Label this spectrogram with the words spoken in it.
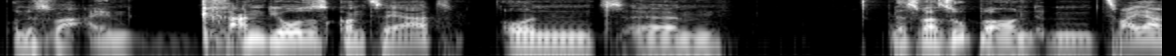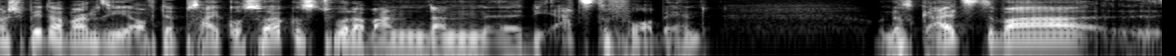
Und es war ein grandioses Konzert. Und ähm, das war super. Und ähm, zwei Jahre später waren sie auf der Psycho Circus Tour, da waren dann äh, die Ärzte Vorband. Und das Geilste war, äh,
